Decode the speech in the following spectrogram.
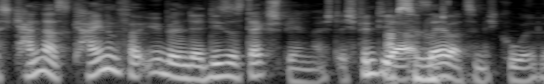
ich kann das keinem verübeln, der dieses Deck spielen möchte. Ich finde die Absolut. ja selber ziemlich cool.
